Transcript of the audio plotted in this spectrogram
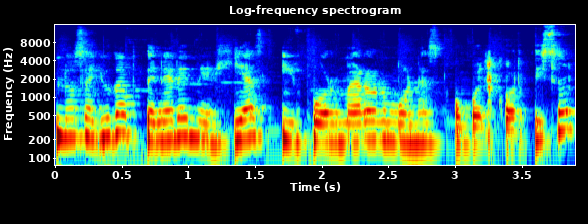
nos ayuda a obtener energías y formar hormonas como el cortisol.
